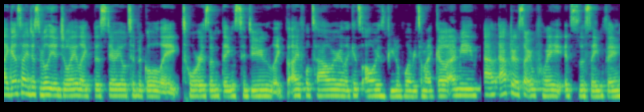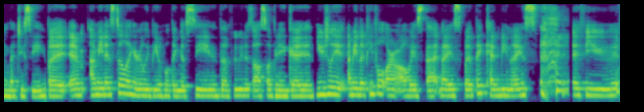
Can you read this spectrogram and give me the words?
I guess I just really enjoy like the stereotypical like tourism things to do, like the Eiffel Tower, like it's always beautiful every time I go. I mean, a- after a certain point, it's the same thing that you see, but um, I mean, it's still like a really beautiful thing to see. The food is also pretty good. Usually, I mean, the people aren't always that nice, but they can be nice if you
